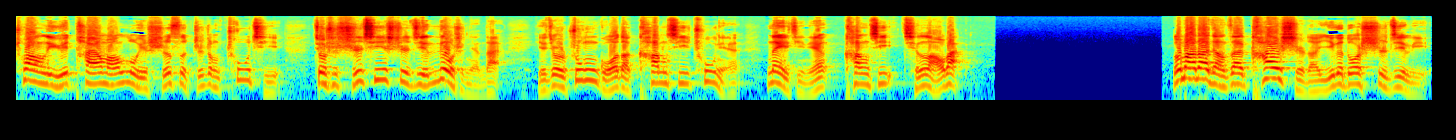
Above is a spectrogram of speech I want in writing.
创立于太阳王路易十四执政初期，就是十七世纪六十年代，也就是中国的康熙初年那几年，康熙勤劳败。罗马大奖在开始的一个多世纪里。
